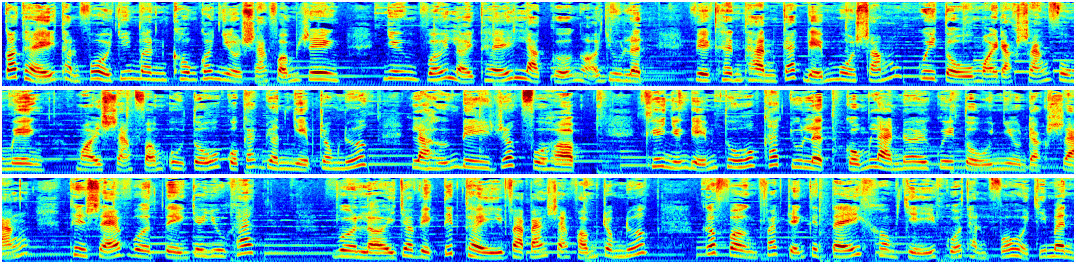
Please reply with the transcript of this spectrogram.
Có thể thành phố Hồ Chí Minh không có nhiều sản phẩm riêng, nhưng với lợi thế là cửa ngõ du lịch, việc hình thành các điểm mua sắm quy tụ mọi đặc sản vùng miền, mọi sản phẩm ưu tú của các doanh nghiệp trong nước là hướng đi rất phù hợp. Khi những điểm thu hút khách du lịch cũng là nơi quy tụ nhiều đặc sản thì sẽ vừa tiện cho du khách, vừa lợi cho việc tiếp thị và bán sản phẩm trong nước, góp phần phát triển kinh tế không chỉ của thành phố Hồ Chí Minh.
